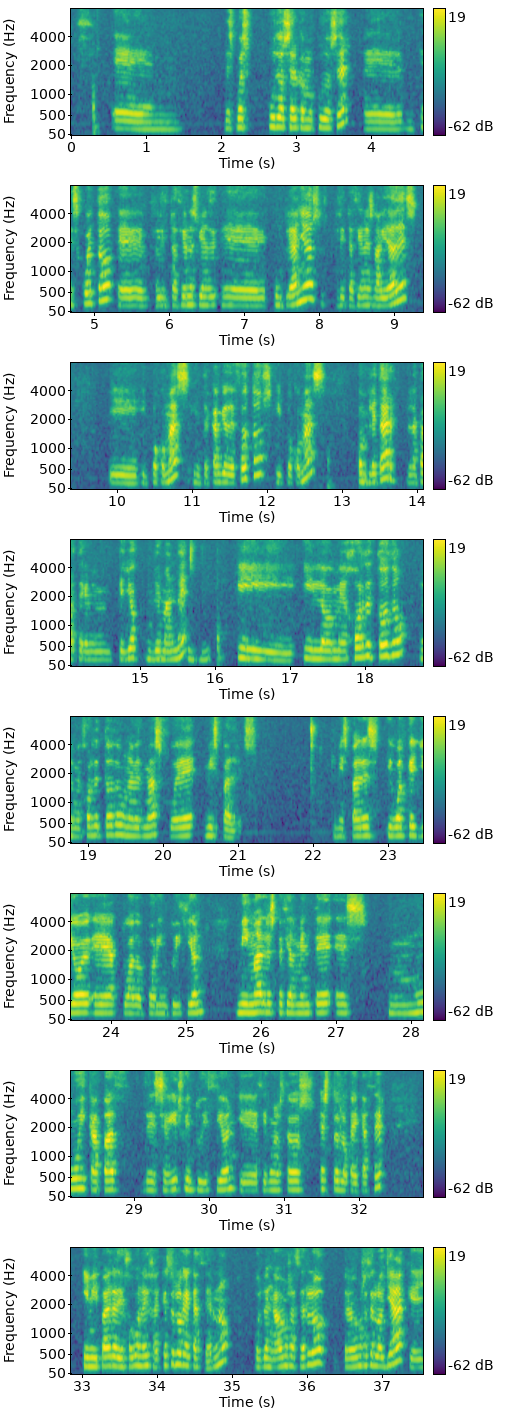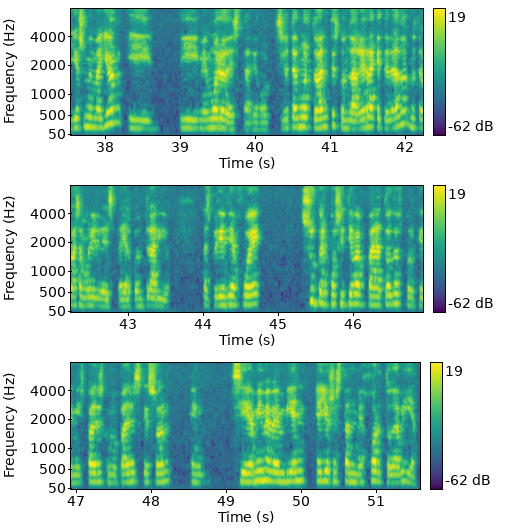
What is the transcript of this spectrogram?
Eh, después pudo ser como pudo ser, eh, escueto, felicitaciones cumpleaños, felicitaciones navidades y, poco más, intercambio de fotos y poco más, completar la parte que, yo demandé y, y, lo mejor de todo, lo mejor de todo una vez más fue mis padres. Que mis padres, igual que yo he actuado por intuición, mi madre especialmente es muy capaz de seguir su intuición y de decir, bueno, esto es, esto es lo que hay que hacer. Y mi padre dijo, bueno, hija, que esto es lo que hay que hacer, ¿no? Pues venga, vamos a hacerlo, pero vamos a hacerlo ya, que yo soy muy mayor y, y me muero de esta. Digo, si no te has muerto antes con la guerra que te he dado, no te vas a morir de esta. Y al contrario, la experiencia fue súper positiva para todos porque mis padres, como padres que son, en, si a mí me ven bien, ellos están mejor todavía.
